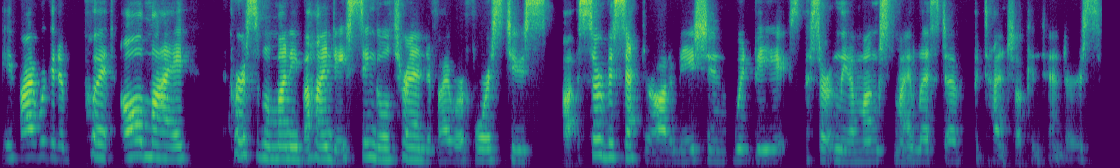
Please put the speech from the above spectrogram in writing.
if I were going to put all my personal money behind a single trend if I were forced to. Uh, service sector automation would be certainly amongst my list of potential contenders.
